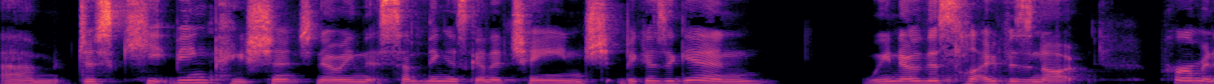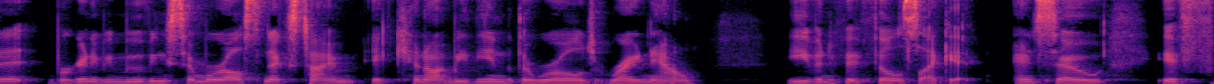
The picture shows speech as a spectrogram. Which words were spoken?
Um, just keep being patient, knowing that something is going to change. Because again, we know this life is not permanent. We're going to be moving somewhere else next time. It cannot be the end of the world right now even if it feels like it. And so if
